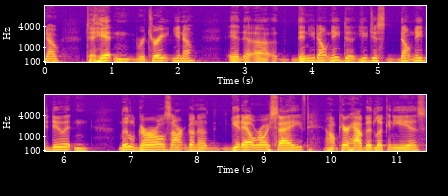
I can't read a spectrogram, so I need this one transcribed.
know, to hit and retreat, you know, it, uh, then you don't need to. You just don't need to do it. And little girls aren't going to get Elroy saved. I don't care how good looking he is.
